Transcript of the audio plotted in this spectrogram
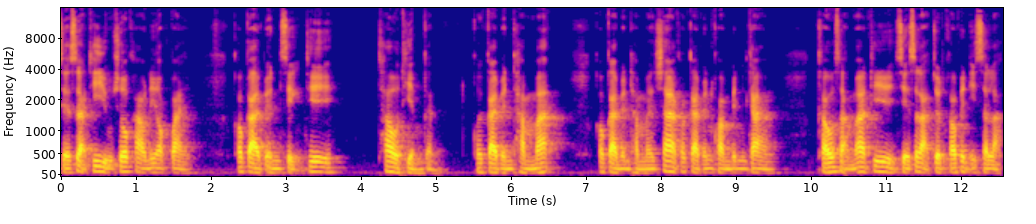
เสียสละที่อยู่ชั่วคราวนี้ออกไป เขากลายเป็นสิ่งที่เท่าเทียมกันเขากลายเป็นธรรมะ เขากลายเป็นธรรมชาติ เขากลายเป็นความเป็นกลาง เขาสามารถที่เสียสละจนเขาเป็นอิสระ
